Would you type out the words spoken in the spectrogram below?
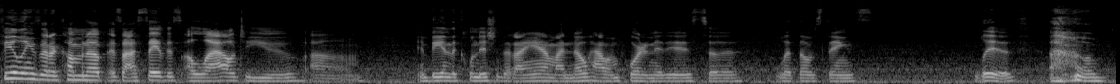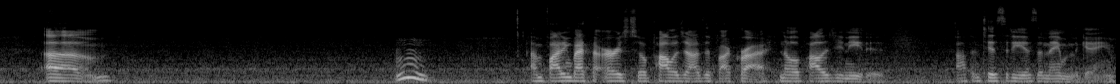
feelings that are coming up as I say this aloud to you. Um, and being the clinician that I am, I know how important it is to let those things live. um, um, mm, I'm fighting back the urge to apologize if I cry. No apology needed. Authenticity is the name of the game.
